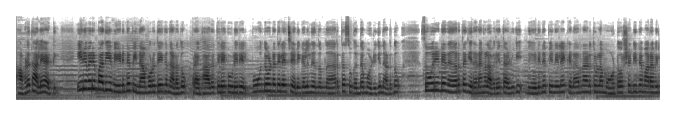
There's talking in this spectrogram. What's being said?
അവൾ തലയാട്ടി. ഇരുവരും പതിയെ വീടിന്റെ പിന്നാമ്പുറത്തേക്ക് നടന്നു. പ്രഭാതത്തിലെ കുളിരിൽ പൂന്തോട്ടത്തിലെ ചെടികളിൽ നിന്നും നേർത്ത സുഗന്ധം ഒഴുകി നടന്നു. സൂര്യന്റെ നേർത്ത കിരണങ്ങൾ അവരെ തഴുകി. വീടിന് പിന്നിലെ കിണറിനടുത്തുള്ള മോട്ടോർ ഷെഡിന്റെ മറവിൽ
